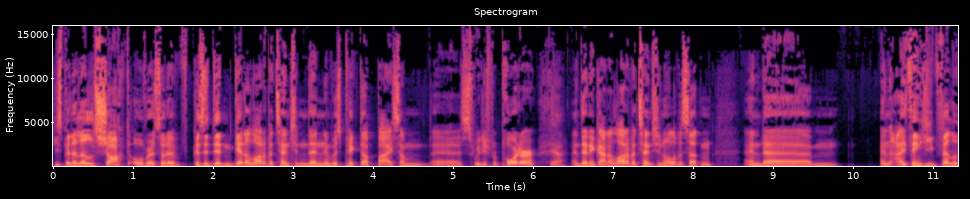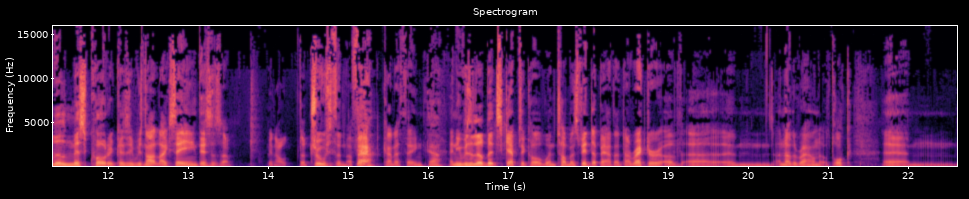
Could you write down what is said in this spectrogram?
he's been a little shocked over sort of because it didn't get a lot of attention. Then it was picked up by some uh, Swedish reporter, Yeah. and then it got a lot of attention all of a sudden. And um, and I think he felt a little misquoted because he was not like saying this is a you know the truth and the fact Yeah. kind of thing. Yeah. And he was a little bit skeptical when Thomas Vinterberg, the director of uh, um, another round of Druk, um,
